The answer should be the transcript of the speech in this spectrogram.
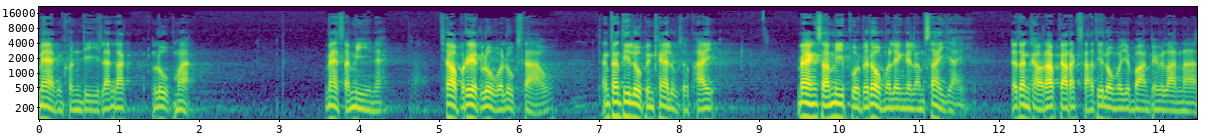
แม่เป็นคนดีและรักลูกมาก แม่สามีนะชอบเรียกลูกว่าลูกสาว ทั้งๆทที่ลูกเป็นแค่ลูกสะใภ้แม่ของสามีป่วยเป็นโรคมะเร็งในลำไส้ใหญ่ และต้องเข้ารับการรักษาที่โรงพยาบาลเป็นเวลานาน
